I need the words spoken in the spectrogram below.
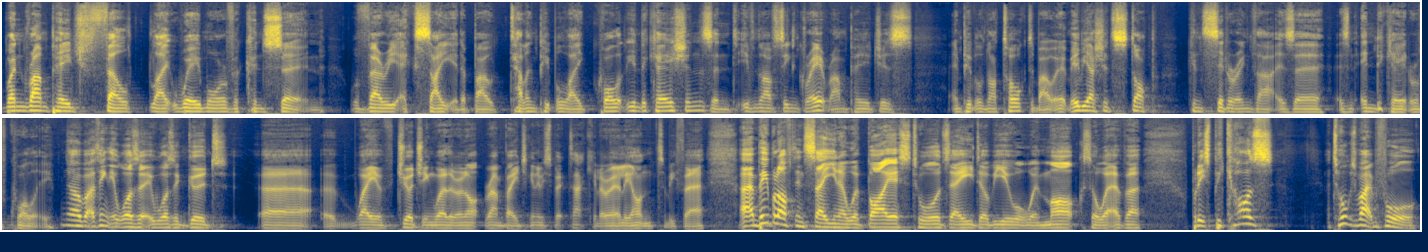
when Rampage felt like way more of a concern, were very excited about telling people like quality indications. And even though I've seen great Rampages and people have not talked about it, maybe I should stop considering that as a as an indicator of quality. No, but I think it was a, it was a good uh, way of judging whether or not Rampage is going to be spectacular early on. To be fair, uh, and people often say you know we're biased towards AEW or we're marks or whatever, but it's because I talked about it before.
